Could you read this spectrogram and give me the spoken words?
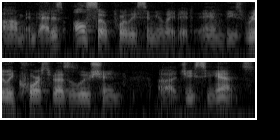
um, and that is also poorly simulated in these really coarse resolution uh, GCMs.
